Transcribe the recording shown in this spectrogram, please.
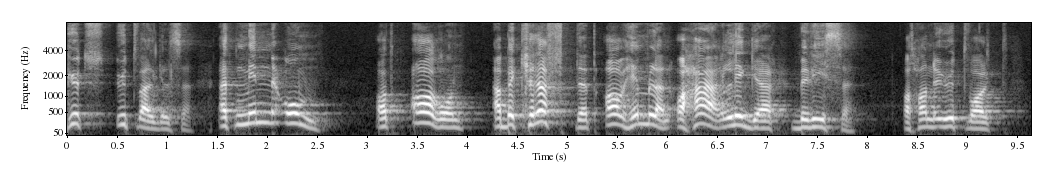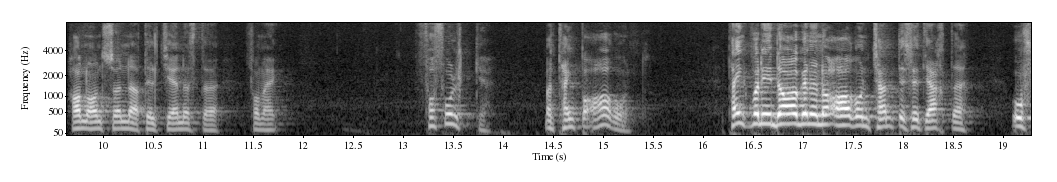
Guds utvelgelse. Et minne om at Aron er bekreftet av himmelen, og her ligger beviset. At han er utvalgt, han og hans sønner, til tjeneste for meg. For folket. Men tenk på Aron. Tenk på de dagene når Aron kjente i sitt hjerte Uff,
